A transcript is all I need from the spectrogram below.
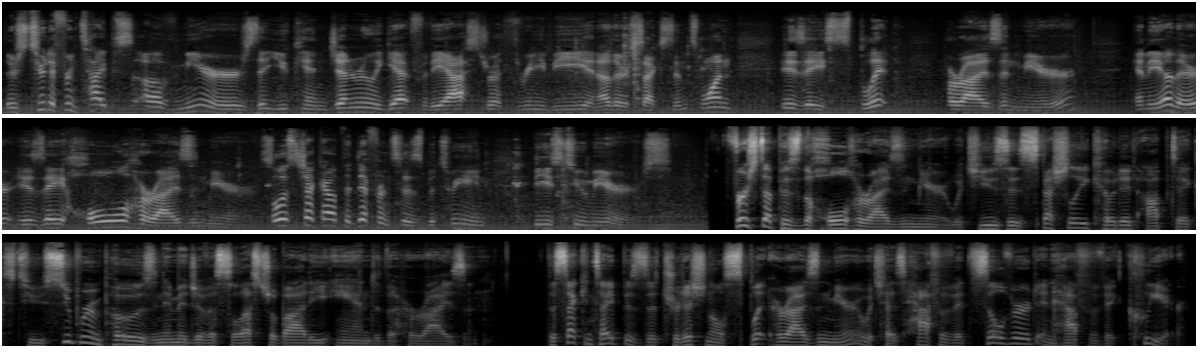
There's two different types of mirrors that you can generally get for the Astra 3B and other sextants. One is a split horizon mirror, and the other is a whole horizon mirror. So let's check out the differences between these two mirrors. First up is the whole horizon mirror, which uses specially coated optics to superimpose an image of a celestial body and the horizon. The second type is the traditional split horizon mirror, which has half of it silvered and half of it clear.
